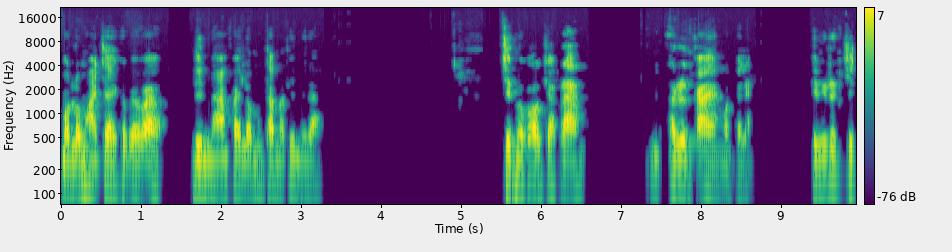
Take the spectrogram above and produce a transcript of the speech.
หมดลมหายใจก็แปลว่า ดินน้ำไฟลมมันทำหน้าที่ไม่ได้จิตมันก็ออกจากร่าง เรื่องกายหมดไปแล้วทีนี้เรื่องจิต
